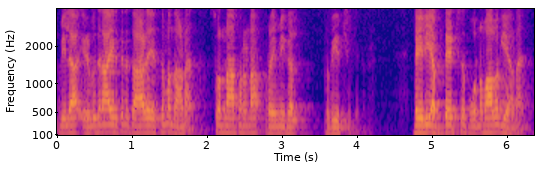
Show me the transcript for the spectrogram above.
വില എഴുപതിനായിരത്തിന് താഴെ എത്തുമെന്നാണ് സ്വർണാഭരണ പ്രേമികൾ പ്രതീക്ഷിക്കുന്നത്. ഡെയിലി അപ്ഡേറ്റ്സ് പൂർണമാവുകയാണ്.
